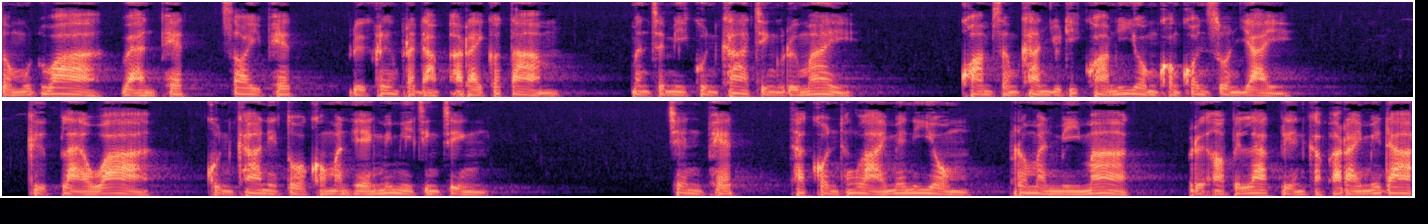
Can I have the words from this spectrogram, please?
สมมุติว่า แหวนเพชรสร้อยเพชร หรือเครื่องประดับอะไรก็ตาม มันจะมีคุณค่าจริงหรือไม่ ความสำคัญอยู่ที่ความนิยมของคนส่วนใหญ่ คือแปลว่า คุณค่าในตัวของมันเองไม่มีจริง ๆ เช่นเพชร ถ้าคนทั้งหลายไม่นิยม เพราะมันมีมาก หรือเอาไปแลกเปลี่ยนกับอะไรไม่ได้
